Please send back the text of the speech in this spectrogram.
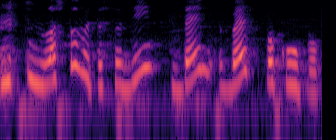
влаштовуйте собі день без покупок.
